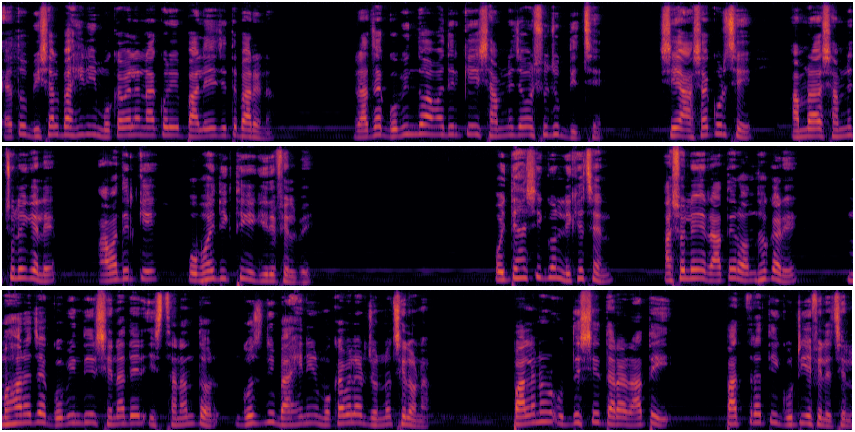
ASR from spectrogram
এত বিশাল বাহিনী মোকাবেলা না করে পালিয়ে যেতে পারে না। রাজা গোবিন্দ আমাদেরকে সামনে যাওয়ার সুযোগ দিচ্ছে। সে আশা করছে আমরা সামনে চলে গেলে আমাদেরকে উভয় দিক থেকে ঘিরে ফেলবে। ঐতিহাসিকগণ লিখেছেন, আসলে রাতের অন্ধকারে মহারাজা গোবিন্দের সেনাদের স্থানান্তর গজনি বাহিনীর মোকাবেলার জন্য ছিল না। পালানোর উদ্দেশ্যে তারা রাতেই পাত্রাতি গুটিয়ে ফেলেছিল।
